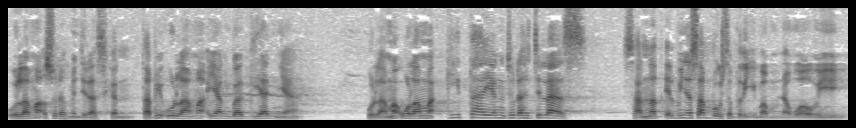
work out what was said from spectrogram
Ulama sudah menjelaskan, tapi ulama yang bagiannya, ulama-ulama kita yang sudah jelas, sanad ilmunya sambung seperti Imam Nawawi,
